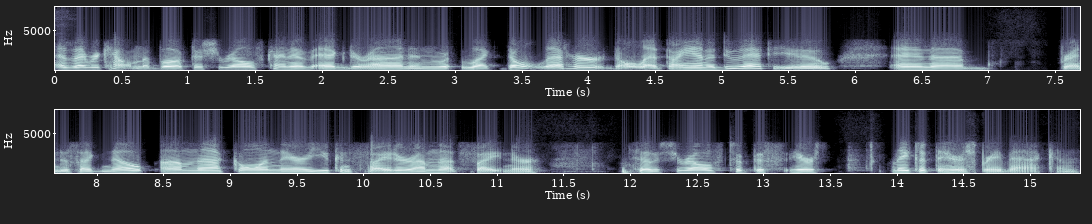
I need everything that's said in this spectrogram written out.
as I recount in the book, the Shirelles kind of egged her on and were like, "Don't let her, don't let Diana do that to you." And uh, Brenda's like, "Nope, I'm not going there. You can fight her. I'm not fighting her." So the Shirelles took this hair, they took the hairspray back and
